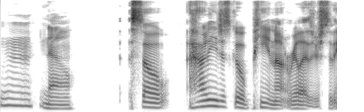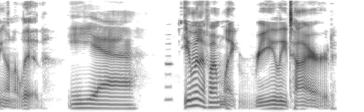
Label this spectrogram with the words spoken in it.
Mm, no. So, how do you just go pee and not realize you're sitting on a lid? Yeah. Even if I'm like really tired,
